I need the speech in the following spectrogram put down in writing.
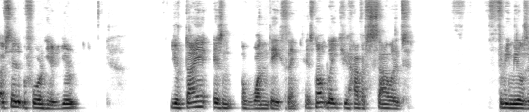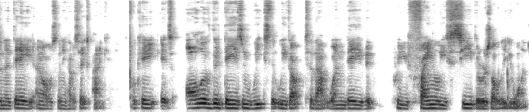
I've said it before in here. Your your diet isn't a one day thing. It's not like you have a salad three meals in a day and all of a sudden you have a six pack. Okay, it's all of the days and weeks that lead up to that one day that where you finally see the result that you want.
